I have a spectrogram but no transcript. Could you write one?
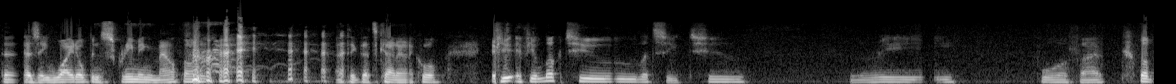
that has a wide open screaming mouth on it. I think that's kind of cool. If you if you look to let's see, two, three, four, five. Well,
